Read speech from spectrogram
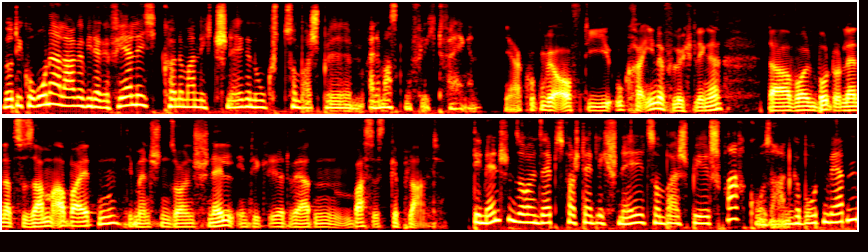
Wird die Corona-Lage wieder gefährlich, könne man nicht schnell genug zum Beispiel eine Maskenpflicht verhängen. Ja, gucken wir auf die Ukraine-Flüchtlinge. Da wollen Bund und Länder zusammenarbeiten. Die Menschen sollen schnell integriert werden. Was ist geplant? Den Menschen sollen selbstverständlich schnell zum Beispiel Sprachkurse angeboten werden.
